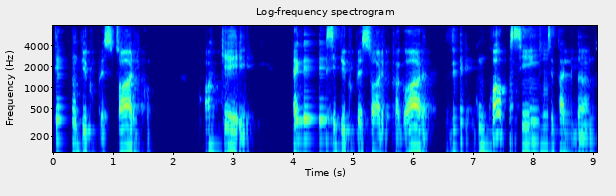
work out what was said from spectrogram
tem um pico pressórico, ok, pega esse pico pressórico agora, vê com qual paciente você está lidando.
